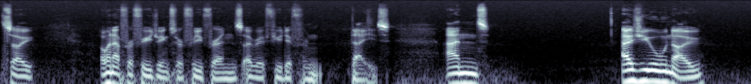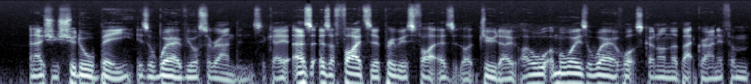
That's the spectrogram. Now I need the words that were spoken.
So I went out for a few drinks with a few friends over a few different days, and as you all know, and as you should all be, is aware of your surroundings. Okay, as as a fighter, previous fight as like judo, I, I'm always aware of what's going on in the background. If I'm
